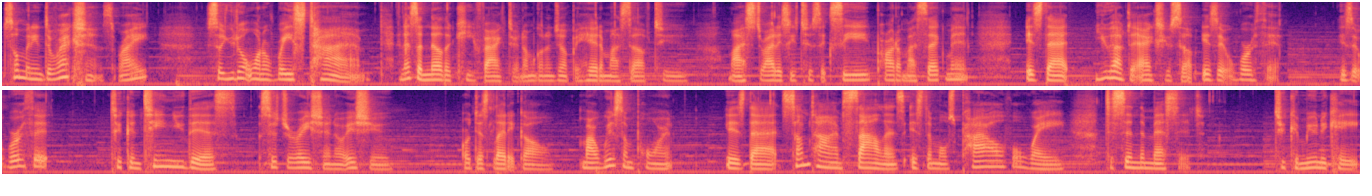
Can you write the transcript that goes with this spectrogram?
so many directions, right? So you don't want to waste time. And that's another key factor. And I'm going to jump ahead of myself to my strategy to succeed part of my segment is that you have to ask yourself, is it worth it? Is it worth it to continue this situation or issue or just let it go. My wisdom point is that sometimes silence is the most powerful way to send the message, to communicate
